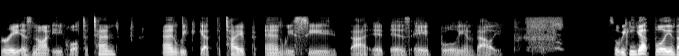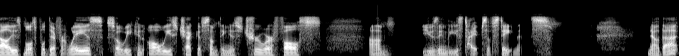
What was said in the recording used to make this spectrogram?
3 is not equal to 10, and we get the type and we see that it is a Boolean value. So we can get Boolean values multiple different ways. So we can always check if something is true or false um, using these types of statements. Now that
